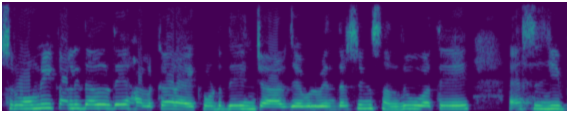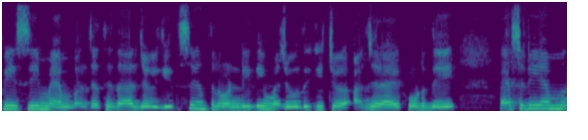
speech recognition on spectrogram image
ਸ਼੍ਰੋਮਣੀ ਅਕਾਲੀ ਦਲ ਦੇ ਹਲਕਾ ਰਾਏਕੋਟ ਦੇ ਇੰਚਾਰਜ ਬਲਵਿੰਦਰ ਸਿੰਘ ਸੰਧੂ ਅਤੇ ਐਸਜੀਪੀਸੀ ਮੈਂਬਰ ਜਥੇਦਾਰ ਜਗਜੀਤ ਸਿੰਘ ਤਲਵੰਡੀ ਦੀ ਮੌਜੂਦਗੀ 'ਚ ਅੱਜ ਰਾਏਕੋਟ ਦੇ ਐਸਡੀਐਮ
